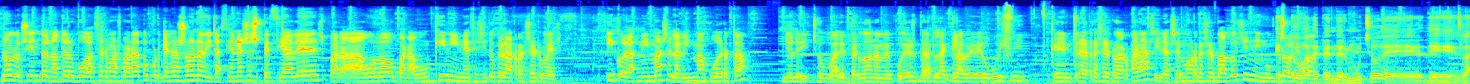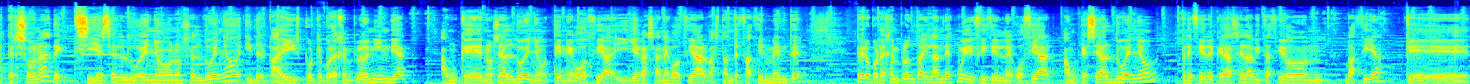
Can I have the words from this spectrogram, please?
no, lo siento, no te lo puedo hacer más barato porque esas son habitaciones especiales para Agoda o para Booking y necesito que las reserves. Y con las mismas, en la misma puerta, yo le he dicho, vale, perdona, ¿me puedes dar la clave de wifi que entre a reservármelas? Y las hemos reservado sin ningún Esto problema. va a depender mucho de, de las personas, de si es el dueño o no es el dueño y del país. Porque, por ejemplo, en India, aunque no sea el dueño, te negocia y llegas a negociar bastante fácilmente. Pero, por ejemplo, en Tailandia es muy difícil negociar. Aunque sea el dueño, prefiere quedarse la habitación vacía que,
